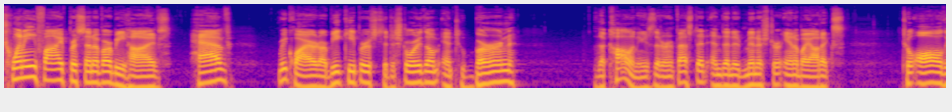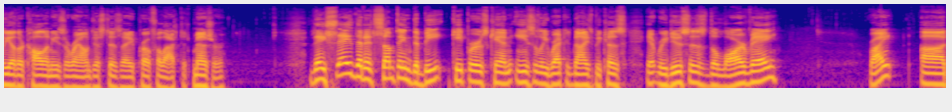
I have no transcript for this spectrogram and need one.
25% of our beehives have required our beekeepers to destroy them and to burn the colonies that are infested and then administer antibiotics to all the other colonies around just as a prophylactic measure. They say that it's something the beekeepers can easily recognize because it reduces the larvae, right, uh,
